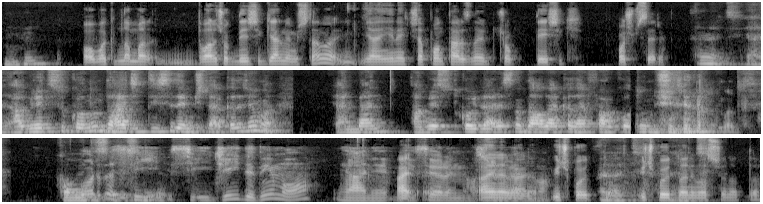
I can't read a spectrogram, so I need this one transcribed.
Hı hı. O bakımdan bana, bana çok değişik gelmemişti ama yani yine Japon tarzında çok değişik, hoş bir seri. Evet. Yani Agretsuko'nun daha ciddisi demişti arkadaş ama yani ben Agretsuko ile arasında dağlar kadar fark olduğunu düşünüyorum. Bu arada C, değil mi o? Yani Ay- bilgisayar animasyonu Aynen galiba. aynen. 3 boyutlu. Evet, 3 boyutlu evet. animasyon hatta.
